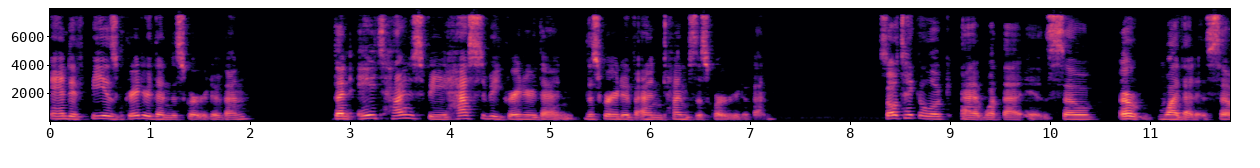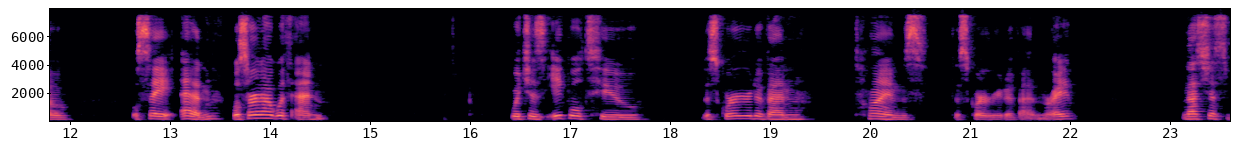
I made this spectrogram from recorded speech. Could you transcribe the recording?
and if b is greater than the square root of n, then a times b has to be greater than the square root of n times the square root of n. So I'll take a look at what that is, so or why that is. So we'll say n, we'll start out with n, which is equal to the square root of n times the square root of n, right? And that's just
